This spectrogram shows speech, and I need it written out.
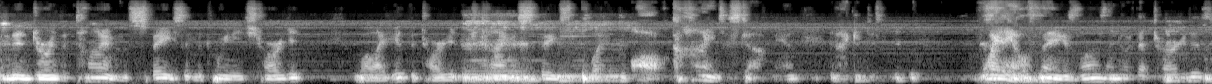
And then during the time and the space in between each target, while I hit the target, there's time and space to play all kinds of stuff, man. And I can just wail thing as long as I know what that target is.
